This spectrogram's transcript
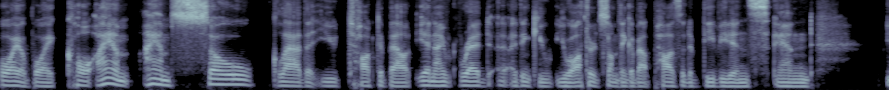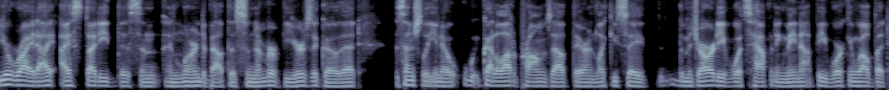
Boy, oh boy, Cole, I am I am so glad that you talked about, and I read, I think you you authored something about positive deviance and you're right. I, I studied this and, and learned about this a number of years ago that essentially, you know, we've got a lot of problems out there. And like you say, the majority of what's happening may not be working well, but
